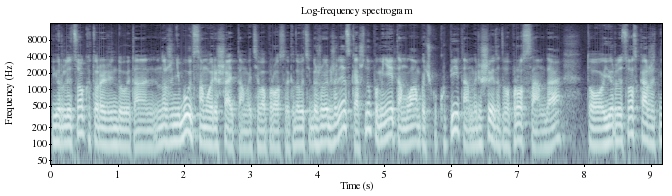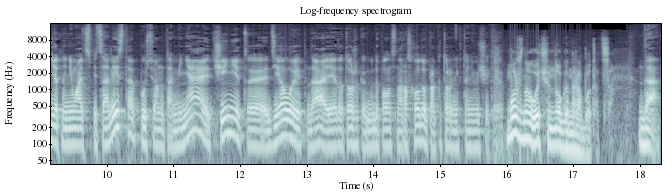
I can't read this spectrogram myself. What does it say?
юрлицо, которое арендует, оно, оно же не будет само решать там эти вопросы. Когда у тебя живет жилец, скажешь, ну, поменяй там лампочку, купи, там, реши этот вопрос сам, да, то юрлицо скажет, нет, нанимать специалиста, пусть он там меняет, чинит, э, делает, да, и это тоже как бы дополнительные расходы, про которые никто не учитывает. Можно очень много наработаться. Да.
